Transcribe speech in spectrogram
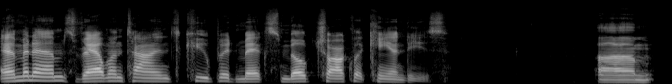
M&M's Valentine's Cupid Mix milk chocolate candies. um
